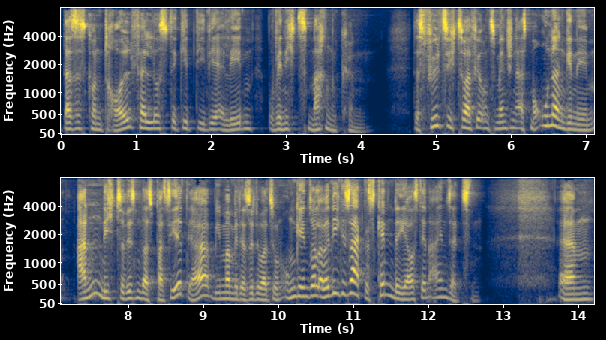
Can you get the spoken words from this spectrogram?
dass es Kontrollverluste gibt, die wir erleben, wo wir nichts machen können. Das fühlt sich zwar für uns Menschen erstmal unangenehm an, nicht zu wissen, was passiert, ja, wie man mit der Situation umgehen soll, aber wie gesagt, das kennen wir ja aus den Einsätzen. Ähm,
